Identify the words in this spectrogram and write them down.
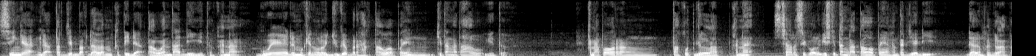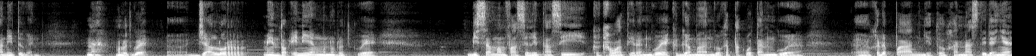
sehingga nggak terjebak dalam ketidaktahuan tadi gitu. Karena gue dan mungkin lo juga berhak tahu apa yang kita nggak tahu gitu. Kenapa orang takut gelap? Karena secara psikologis kita nggak tahu apa yang akan terjadi dalam kegelapan itu kan. Nah menurut gue eh, jalur mentor ini yang menurut gue bisa memfasilitasi kekhawatiran gue, kegamangan gue, ketakutan gue uh, ke depan gitu. Karena setidaknya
